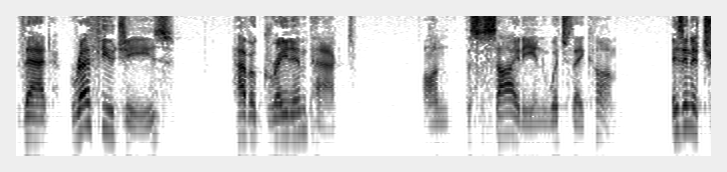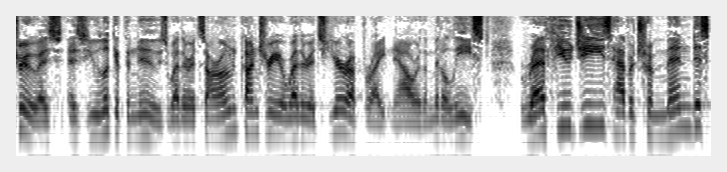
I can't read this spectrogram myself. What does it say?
that refugees have a great impact on the society in which they come. Isn't it true, as, as you look at the news, whether it's our own country or whether it's Europe right now or the Middle East, refugees have a tremendous,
